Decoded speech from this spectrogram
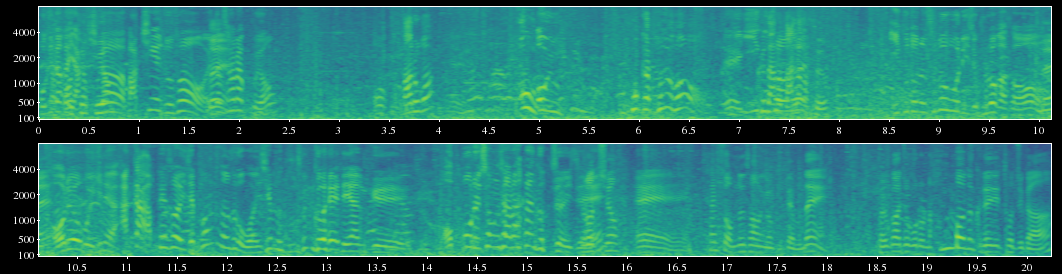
거기다가 자, 버텼고요. 야키가 마킹해줘서 일단 네. 살았고요. 어, 나로가? 네. 오, 어유, 폰카 터져서. 네, 이 그 나로 구도는 날라갔어요. 이 구도는 snowball이 이제 굴러가서 네. 어려워 보이긴 해요. 아까 앞에서 이제 펌프 선수가 원심으로 누른 거에 대한 그 업보를 청산하는 거죠 이제. 그렇죠. 예. 살 수 없는 상황이었기 때문에 결과적으로는 한 번은 글래디에이터즈가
